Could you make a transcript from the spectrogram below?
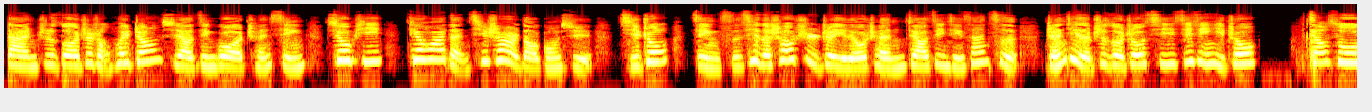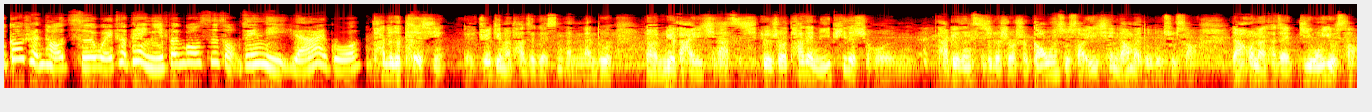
但制作这种徽章需要经过成型、修坯、贴花等七十二道工序，其中仅瓷器的烧制这一流程就要进行三次，整体的制作周期接近一周。江苏高淳陶瓷维特佩尼分公司总经理袁爱国，它这个特性决定了它这个生产的难度要略大于其他瓷器。就是说，它在泥坯的时候，它变成瓷器的时候是高温速烧，一千两百多度速烧，然后呢，它在低温又烧。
